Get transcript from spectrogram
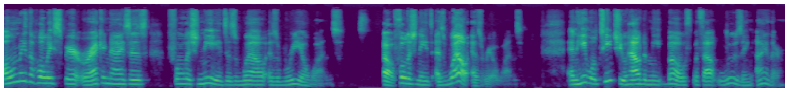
Only the Holy Spirit recognizes foolish needs as well as real ones. Oh, foolish needs as well as real ones. And He will teach you how to meet both without losing either.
